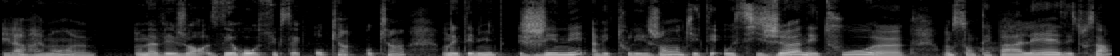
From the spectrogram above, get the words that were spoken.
et là, vraiment, on avait genre zéro succès. Aucun, aucun. On était limite gênés avec tous les gens qui étaient aussi jeunes et tout. on se sentait pas à l'aise et tout ça.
